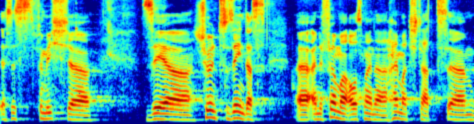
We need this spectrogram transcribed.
es ist für mich äh, sehr schön zu sehen, dass äh, eine Firma aus meiner Heimatstadt ähm,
